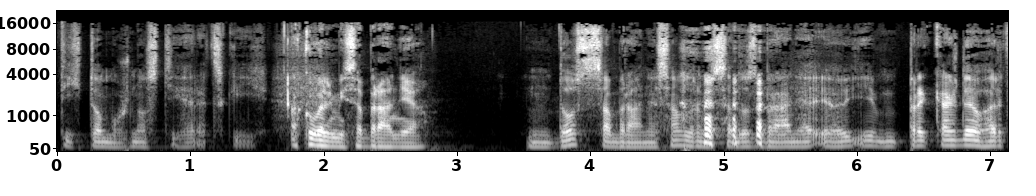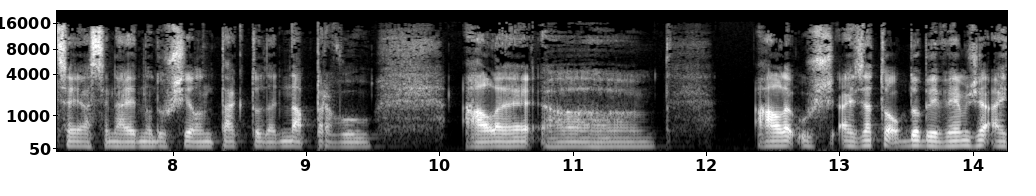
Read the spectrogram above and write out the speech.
týchto možností hereckých. Ako veľmi sa bránia? Dosť sa bráňa, samozrejme sa dosť bráňa. Pre každého herca je asi najjednoduchšie len takto dať na prvú, ale, uh, ale už aj za to obdobie viem, že aj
